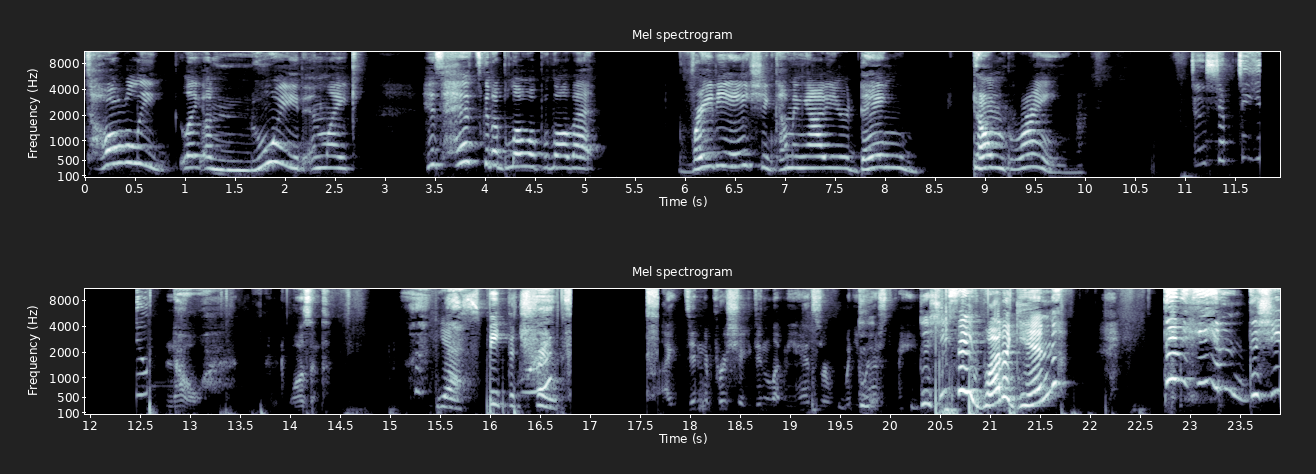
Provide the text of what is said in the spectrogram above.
totally like annoyed and like his head's gonna blow up with all that radiation coming out of your dang dumb brain. Relationship to you? No, it wasn't. Yes, speak the truth. I didn't appreciate you didn't let me answer when you asked me. Did she say what again? Did he? Did she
